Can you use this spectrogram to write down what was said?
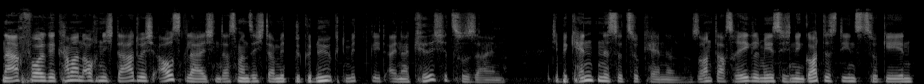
Nachfolge kann man auch nicht dadurch ausgleichen, dass man sich damit begnügt, Mitglied einer Kirche zu sein, die Bekenntnisse zu kennen, sonntags regelmäßig in den Gottesdienst zu gehen,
